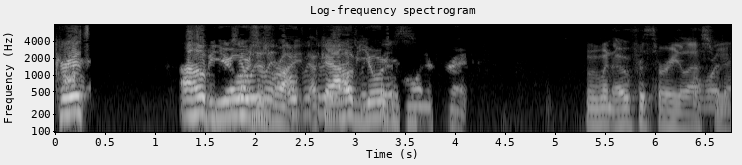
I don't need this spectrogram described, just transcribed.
Chris. I hope yours So we is right. Okay, I hope yours is the one that's correct. We went 0 for 3 last week.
